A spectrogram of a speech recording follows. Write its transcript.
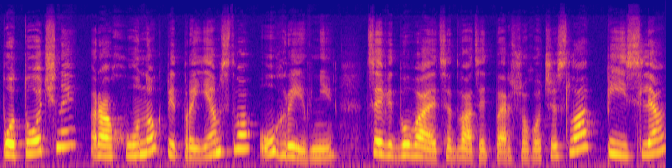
поточний рахунок підприємства у гривні. Це відбувається 21 числа після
